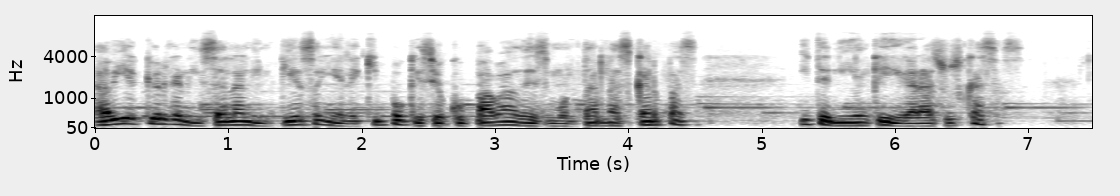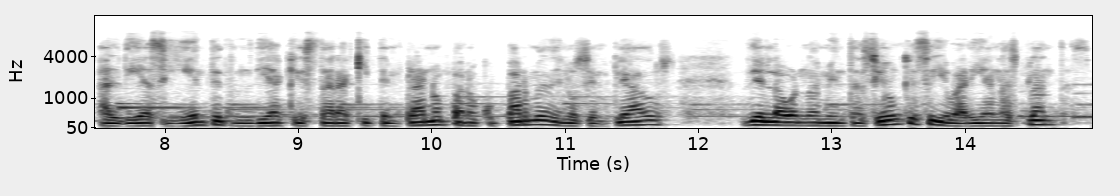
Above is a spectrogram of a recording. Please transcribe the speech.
Había que organizar la limpieza y el equipo que se ocupaba de desmontar las carpas y tenían que llegar a sus casas. Al día siguiente tendría que estar aquí temprano para ocuparme de los empleados, de la ornamentación que se llevarían las plantas.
